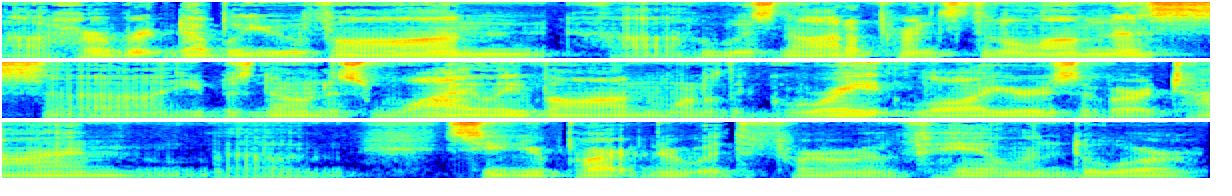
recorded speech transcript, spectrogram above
Uh, Herbert W. Vaughan, uh, who was not a Princeton alumnus, uh, he was known as Wiley Vaughan, one of the great lawyers of our time, uh, senior partner with the firm of Hale and Dorr.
